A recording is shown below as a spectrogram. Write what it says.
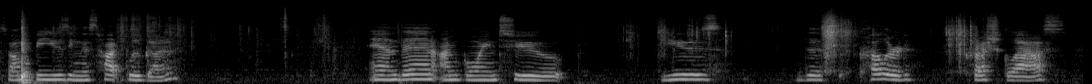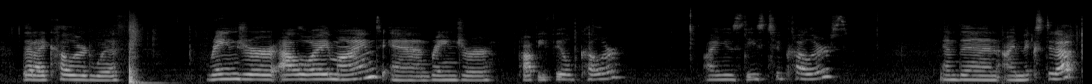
so I'm going to be using this hot glue gun. And then I'm going to use this colored crushed glass that I colored with Ranger Alloy Mind and Ranger Poppy Field Color. I used these two colors and then I mixed it up,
